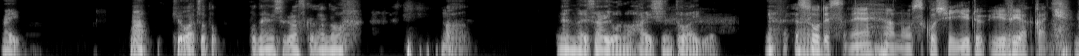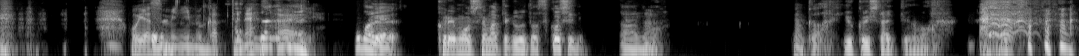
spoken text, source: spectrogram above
はい。まあ、今日はちょっとお願いしてきますかあの、まあ、年内最後の配信とはいえ、ね。そうですね。あの、少しゆる、緩やかにお休みに向かってね。ねはい。ここまでクレームをしてまってくると、少し、あの、うんなんか、ゆっくりしたいっていうのも、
